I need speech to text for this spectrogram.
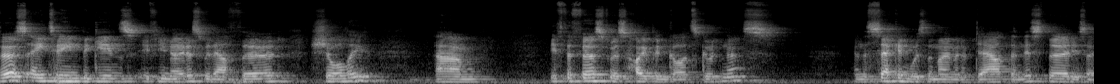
Verse 18 begins, if you notice, with our third, surely. Um, if the first was hope in God's goodness, and the second was the moment of doubt, then this third is a,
